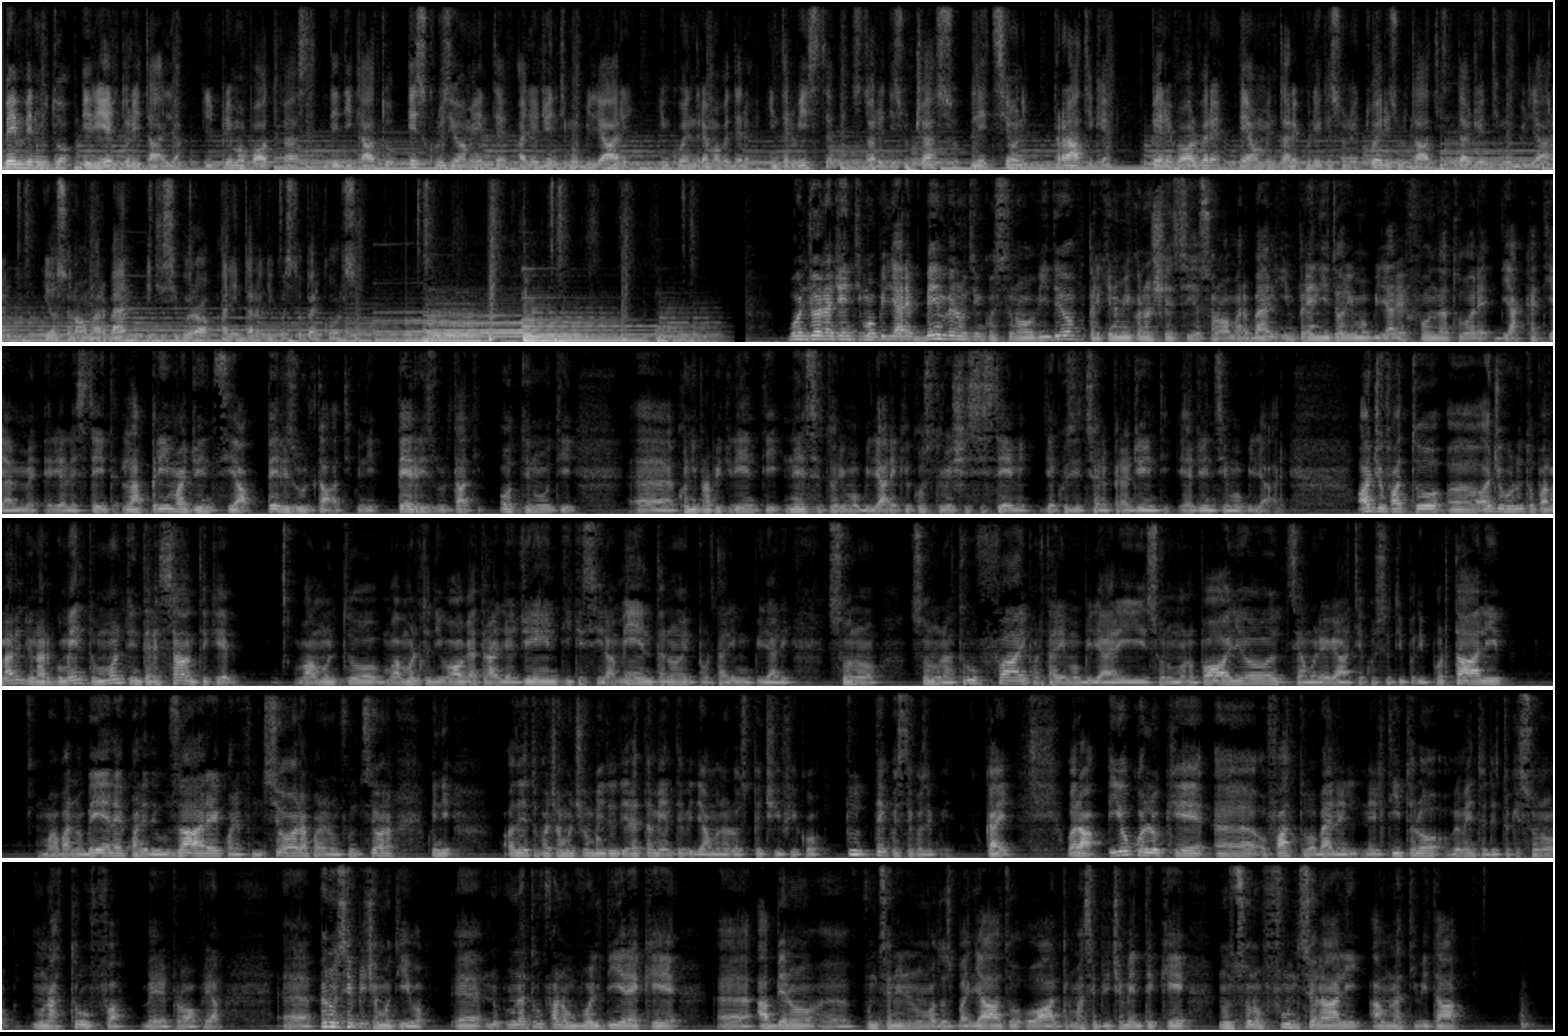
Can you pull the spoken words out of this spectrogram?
Benvenuto in Realtor Italia, il primo podcast dedicato esclusivamente agli agenti immobiliari in cui andremo a vedere interviste, storie di successo, lezioni pratiche per evolvere e aumentare quelli che sono i tuoi risultati da agente immobiliare. Io sono Omar Ben e ti seguirò all'interno di questo percorso. Buongiorno agenti immobiliari, benvenuti in questo nuovo video. Per chi non mi conoscesse io sono Omar Ben, imprenditore immobiliare e fondatore di HTM Real Estate, la prima agenzia per risultati, quindi per risultati ottenuti eh, con i propri clienti nel settore immobiliare che costruisce sistemi di acquisizione per agenti e agenzie immobiliari. Oggi ho, fatto, eh, oggi ho voluto parlare di un argomento molto interessante che va molto, va molto di voga tra gli agenti che si lamentano, i portali immobiliari sono, sono una truffa, i portali immobiliari sono un monopolio, siamo legati a questo tipo di portali, ma vanno bene, quale devo usare, quale funziona, quale non funziona. Quindi ho detto facciamoci un video direttamente e vediamo nello specifico tutte queste cose qui, ok? Ora, io quello che eh, ho fatto, vabbè, nel, nel, titolo, ovviamente ho detto che sono una truffa vera e propria, eh, per un semplice motivo. Eh, una truffa non vuol dire che eh, abbiano, eh, funzionino in un modo sbagliato o altro, ma semplicemente che non sono funzionali a un'attività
